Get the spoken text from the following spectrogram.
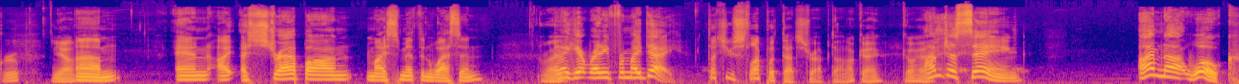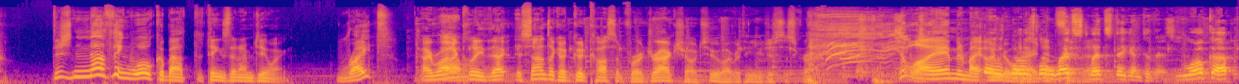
Group. Yeah. Um, and I, I strap on my Smith and Wesson, right. and I get ready for my day. thought you slept with that strapped on. Okay. Go ahead. I'm just saying, I'm not woke. There's nothing woke about the things that I'm doing, right? Ironically, Um, that it sounds like a good costume for a drag show too. Everything you just described. well, I am in my So, underwear. So, so let's let's dig into this. You woke up,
